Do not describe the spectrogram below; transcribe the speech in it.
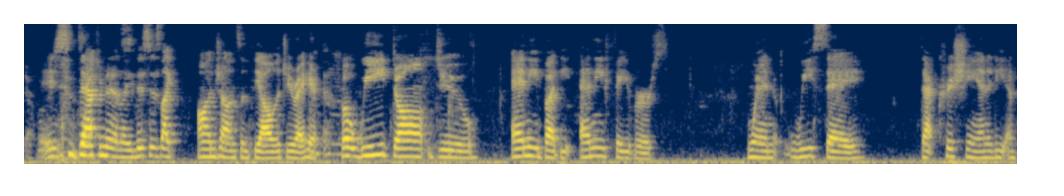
Definitely. It's definitely this is like on Johnson theology right here. But we don't do anybody any favors when we say that Christianity and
